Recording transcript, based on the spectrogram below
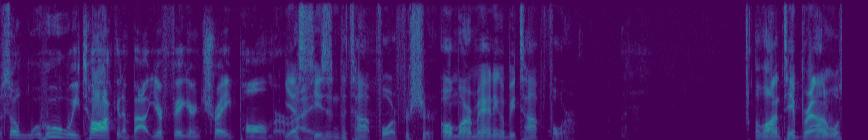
so who are we talking about? You're figuring Trey Palmer, yes, right? he's in the top four for sure. Omar Manning will be top four. Alante Brown will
